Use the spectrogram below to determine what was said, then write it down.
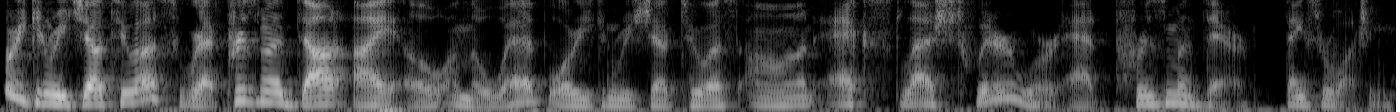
or you can reach out to us. We're at prisma.io on the web, or you can reach out to us on X slash Twitter. We're at Prisma there. Thanks for watching.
